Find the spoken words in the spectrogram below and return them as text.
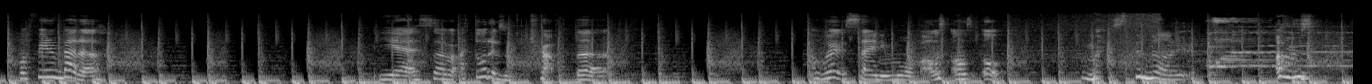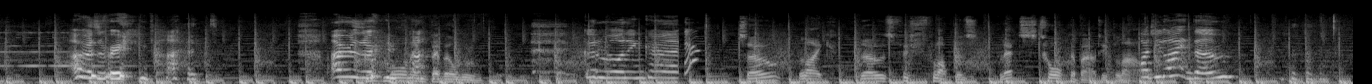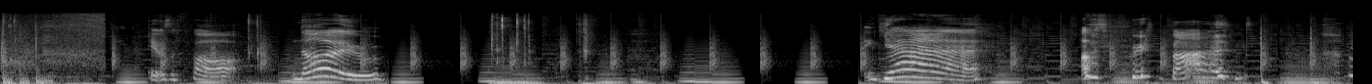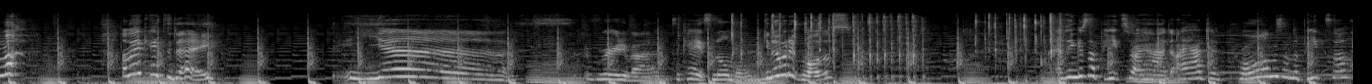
Am I feeling better? Yeah, so I thought it was a trap burp. I won't say any more, but I was, I was up for most of the night. I was, really bad. I was really Good morning, bad. Good morning, Kurt. So, like, those fish floppers, let's talk about it loud. Oh, do you like them? it was a fart. No! Yeah! I was really bad. I'm okay today. Yeah. Really bad. Okay, it's normal. You know what it was? I think it's that pizza I had. I had the prawns on the pizza,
